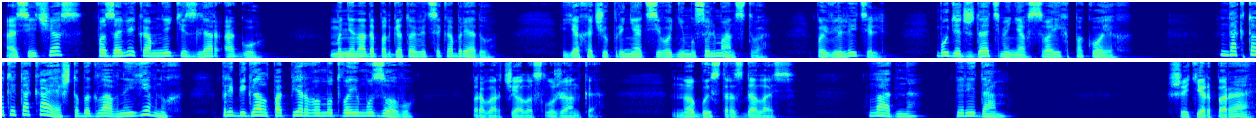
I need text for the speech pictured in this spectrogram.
А сейчас позови ко мне Кизляр-Агу. Мне надо подготовиться к обряду. Я хочу принять сегодня мусульманство. Повелитель будет ждать меня в своих покоях». «Да кто ты такая, чтобы главный евнух прибегал по первому твоему зову, — проворчала служанка, но быстро сдалась. — Ладно, передам. Шекер-пора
